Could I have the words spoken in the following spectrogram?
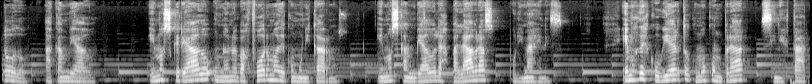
Todo ha cambiado. Hemos creado una nueva forma de comunicarnos. Hemos cambiado las palabras por imágenes. Hemos descubierto cómo comprar sin estar.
